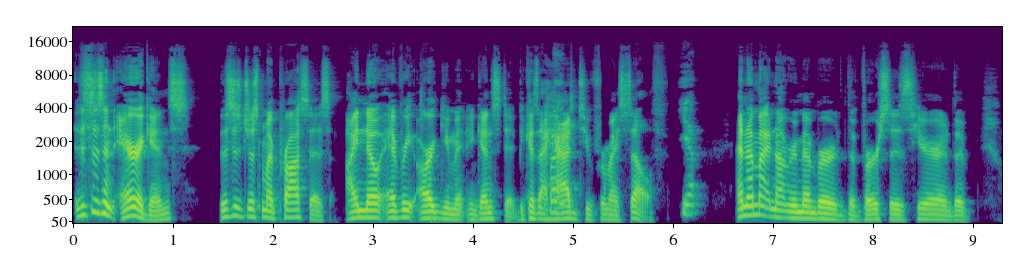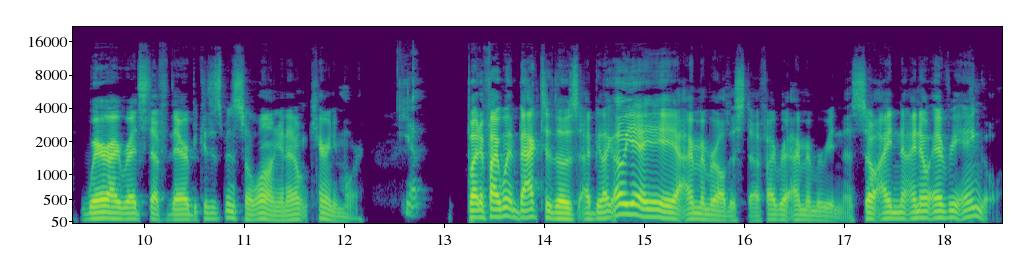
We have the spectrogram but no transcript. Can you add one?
This isn't arrogance. This is just my process. I know every argument against it because I Right. had to for myself. Yep. And I might not remember the verses here and the where I read stuff there because it's been so long and I don't care anymore. Yep. But if I went back to those, I'd be like, oh yeah, yeah, yeah, I remember all this stuff. I re- I remember reading this, so I kn- I know every angle.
